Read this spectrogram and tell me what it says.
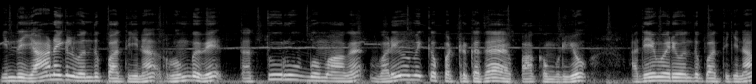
இந்த யானைகள் வந்து பார்த்தீங்கன்னா ரொம்பவே தத்துரூபமாக வடிவமைக்கப்பட்டிருக்கதை பார்க்க முடியும். அதே மாதிரி வந்து பார்த்திங்கன்னா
